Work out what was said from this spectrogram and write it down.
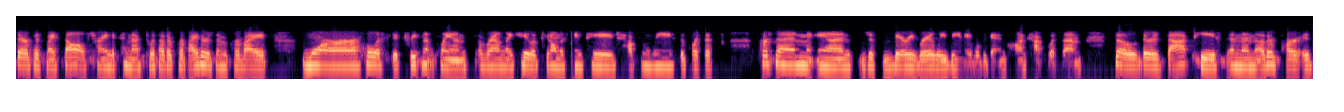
therapist myself, trying to connect with other providers and provide more holistic treatment plans around like, hey, let's get on the same page. How can we support this person and just very rarely being able to get in contact with them. So there's that piece. And then the other part is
